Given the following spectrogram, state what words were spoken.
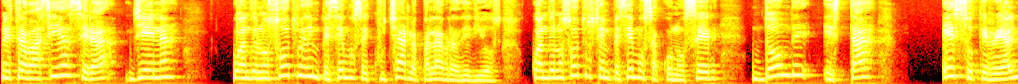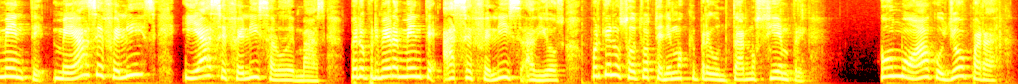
Nuestra vasija será llena cuando nosotros empecemos a escuchar la palabra de Dios, cuando nosotros empecemos a conocer dónde está eso que realmente me hace feliz y hace feliz a los demás, pero primeramente hace feliz a Dios, porque nosotros tenemos que preguntarnos siempre, ¿cómo hago yo para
